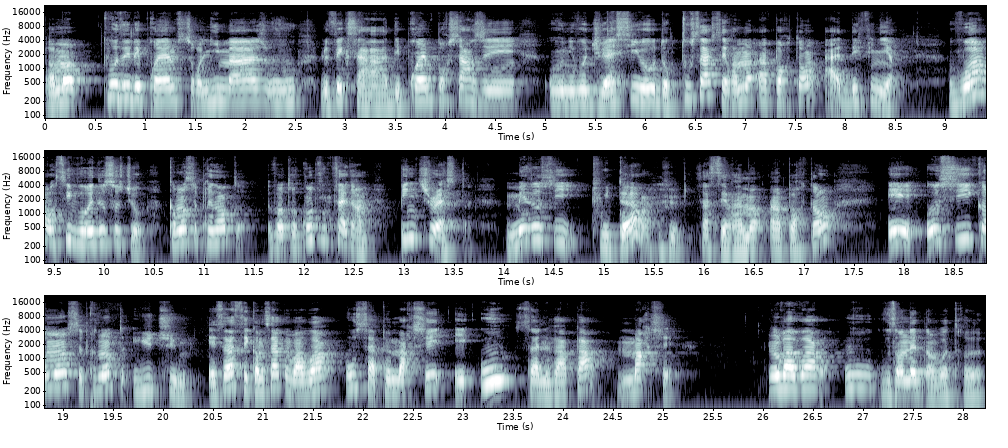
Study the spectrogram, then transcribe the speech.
vraiment poser des problèmes sur l'image ou le fait que ça a des problèmes pour charger au niveau du SEO. Donc tout ça, c'est vraiment important à définir. Voir aussi vos réseaux sociaux. Comment se présente votre compte Instagram, Pinterest, mais aussi Twitter. Ça, c'est vraiment important. Et aussi comment se présente YouTube. Et ça, c'est comme ça qu'on va voir où ça peut marcher et où ça ne va pas marcher. On va voir où vous en êtes dans votre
